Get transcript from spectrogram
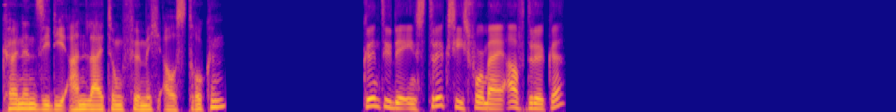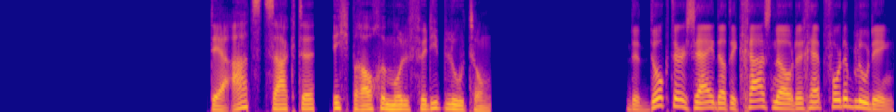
Können Sie die Anleitung für mich ausdrucken? Kunt u de instructies voor mij afdrukken? Der Arzt sagte, ich brauche Mull für die Blutung. De dokter zei dat ik gaas nodig heb voor de bloeding.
